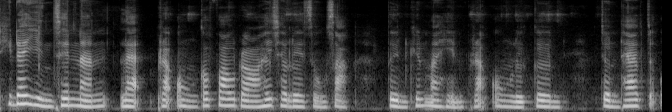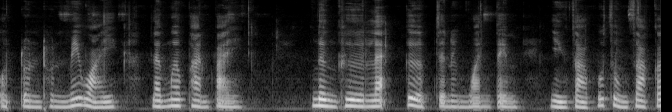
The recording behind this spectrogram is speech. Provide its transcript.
ที่ได้ยินเช่นนั้น และพระองค์ก็เฝ้ารอให้เฉลยสูงศักดิ์ตื่นขึ้นมาเห็นพระองค์เหลือเกิน จนแทบจะอดรนทนไม่ไหว และเมื่อผ่านไปหนึ่งคืนและเกือบจะหนึ่งวันเต็ม หญิงสาวผู้สูงศักดิ์ก็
